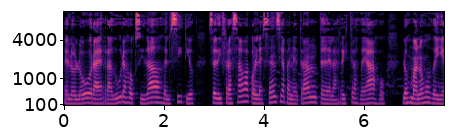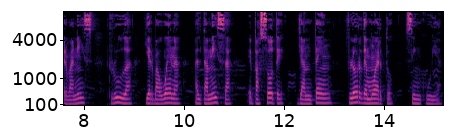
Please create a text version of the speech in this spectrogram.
El olor a herraduras oxidadas del sitio se disfrazaba con la esencia penetrante de las ristras de ajo, los manojos de hierbanís, ruda, hierbabuena, altamisa, epazote, llantén, flor de muerto, cuya.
